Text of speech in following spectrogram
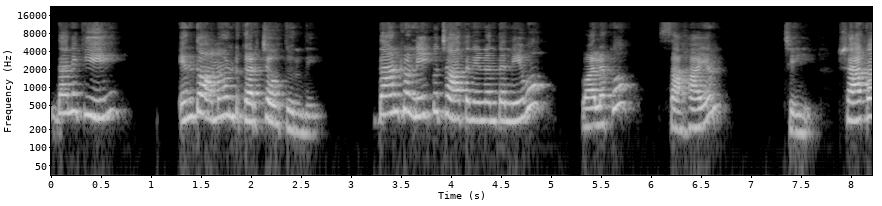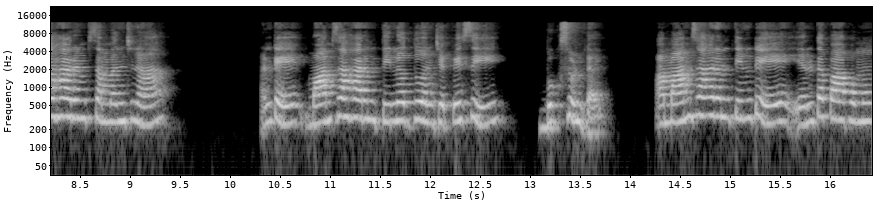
దానికి ఎంతో అమౌంట్ ఖర్చు అవుతుంది దాంట్లో నీకు చాతనినంత నీవు వాళ్ళకు సహాయం చెయ్యి. శాకాహారంకి సంబంధించిన అంటే మాంసాహారం తినొద్దు అని చెప్పేసి బుక్స్ ఉంటాయి. ఆ మాంసాహారం తింటే ఎంత పాపము?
